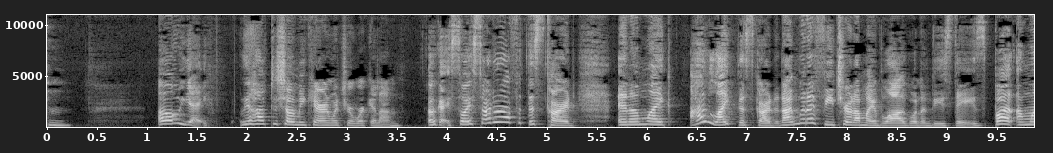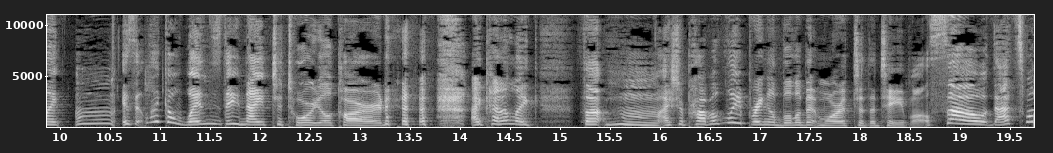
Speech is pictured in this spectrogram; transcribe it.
oh, yay. You'll have to show me, Karen, what you're working on. Okay, so I started off with this card, and I'm like, I like this card, and I'm going to feature it on my blog one of these days. But I'm like, mm, is it like a Wednesday night tutorial card? I kind of like thought, hmm, I should probably bring a little bit more to the table. So that's when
